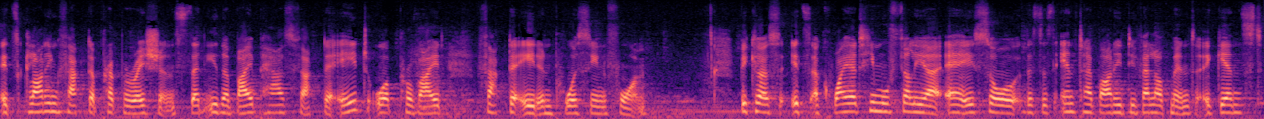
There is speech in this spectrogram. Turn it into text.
It's clotting factor preparations that either bypass factor 8 or provide factor 8 in porcine form. Because it's acquired hemophilia A, so this is antibody development against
